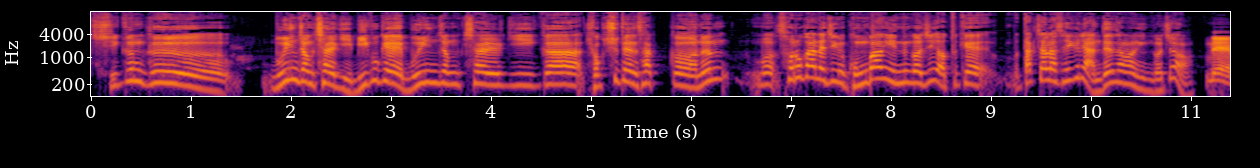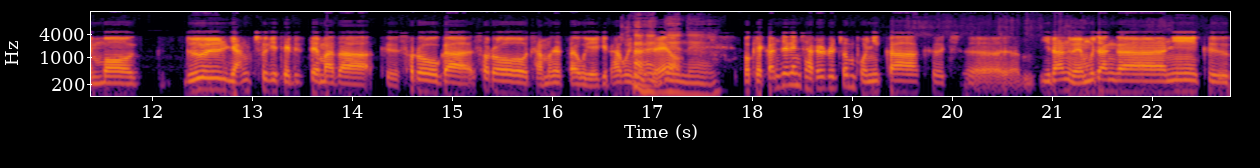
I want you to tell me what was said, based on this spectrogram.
지금 그 무인 정찰기 미국의 무인 정찰기가 격추된 사건은 뭐 서로 간에 지금 공방이 있는 거지 어떻게 딱 잘라서 해결이 안 된 상황인 거죠? 네, 뭐 늘 양측이 대립 때마다 그 서로가 서로 잘못했다고 얘기를 하고 있는데요. 네네. 뭐 객관적인 자료를 좀 보니까 그 어, 이란 외무장관이 그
